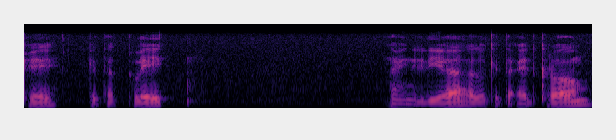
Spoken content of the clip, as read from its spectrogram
Oke, kita klik nah ini dia. Lalu kita add chrome.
